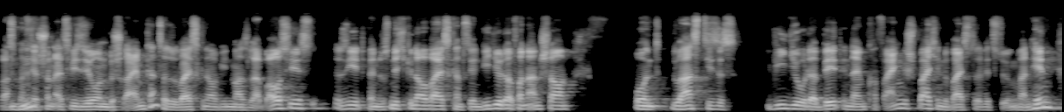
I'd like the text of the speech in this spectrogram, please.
was man mhm. ja schon als Vision beschreiben kannst. Also du weißt genau, wie ein Muzzle-Up aussieht. Wenn du es nicht genau weißt, kannst du dir ein Video davon anschauen. Und du hast dieses Video oder Bild in deinem Kopf eingespeichert und du weißt, da willst du irgendwann hin.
